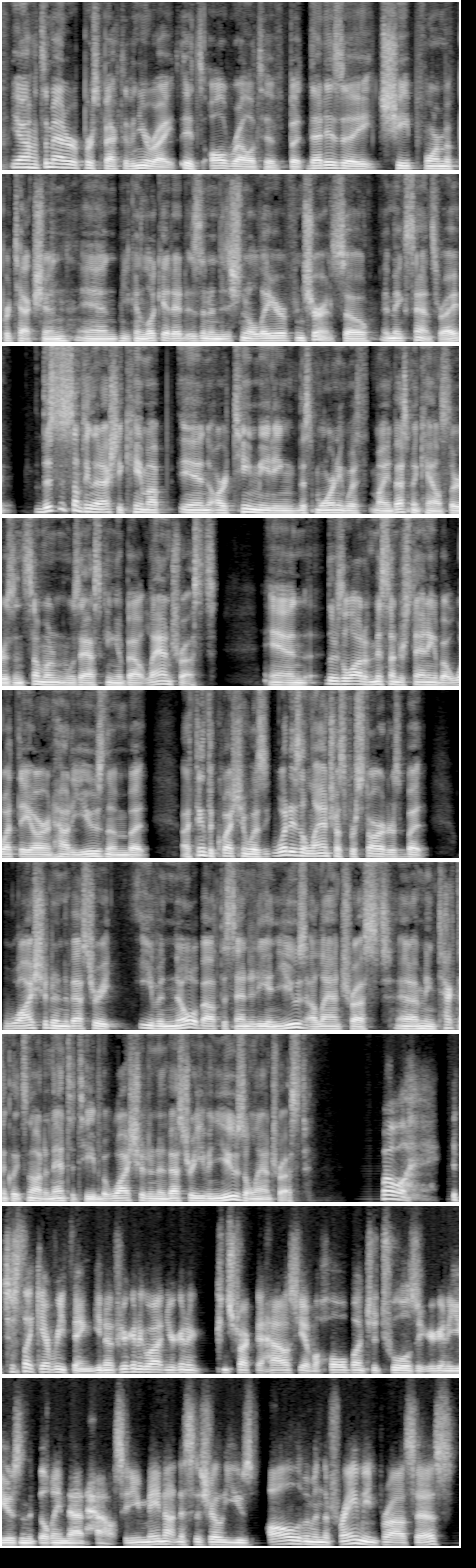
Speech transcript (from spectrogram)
Yeah, it's a matter of perspective. And you're right. It's all relative, but that is a cheap form of protection. And you can look at it as an additional layer of insurance. So it makes sense, right? This is something that actually came up in our team meeting this morning with my investment counselors, and someone was asking about land trusts. And there's a lot of misunderstanding about what they are and how to use them. But I think the question was what is a land trust for starters? But why should an investor even know about this entity and use a land trust? Uh, I mean, technically, it's not an entity, but why should an investor even use a land trust? Well, it's just like everything. You know, if you're going to go out and you're going to construct a house, you have a whole bunch of tools that you're going to use in the building that house. And you may not necessarily use all of them in the framing process.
